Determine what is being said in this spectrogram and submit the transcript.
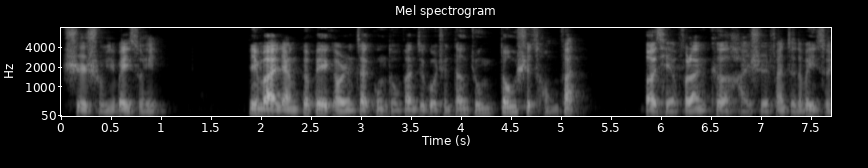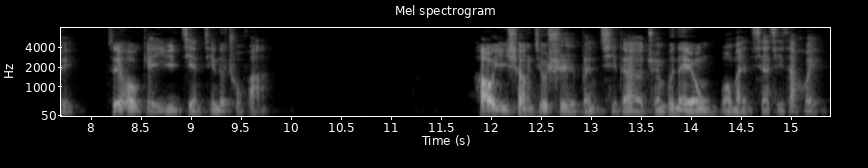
是属于未遂。另外两个被告人在共同犯罪过程当中都是从犯，而且弗兰克还是犯罪的未遂，最后给予减轻的处罚。好，以上就是本期的全部内容，我们下期再会。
